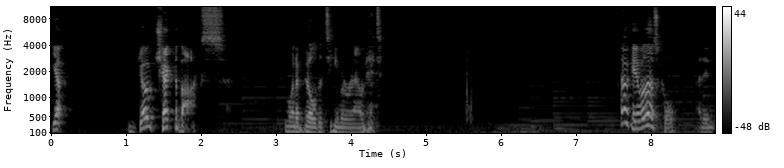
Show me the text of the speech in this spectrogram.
Yep. Go check the box. You want to build a team around it. Okay, well that's cool. I didn't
